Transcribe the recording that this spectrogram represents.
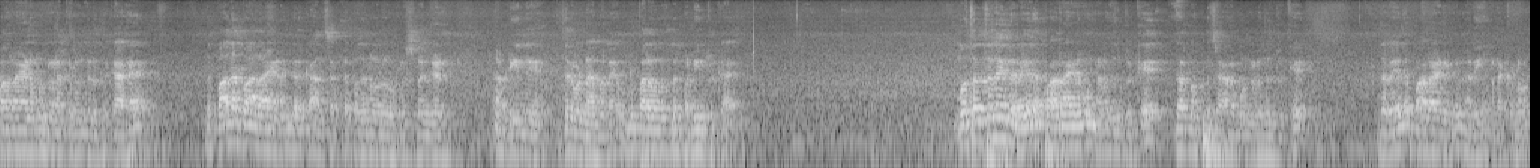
பாராயணமும் நடக்கணுங்கிறதுக்காக இந்த பாத பாராயணங்கிற கான்செப்டை பதினோரு பிரச்சனைகள் அப்படின்னு திருவண்ணாமலை இன்னும் பல ஊரில் பண்ணிகிட்ருக்காங்க மொத்தத்தில் இந்த வேத பாராயணமும் நடந்துட்டுருக்கு தர்ம பிரச்சாரமும் நடந்துட்டுருக்கு. இந்த வேத பாராயணங்கள் நிறைய நடக்கணும்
